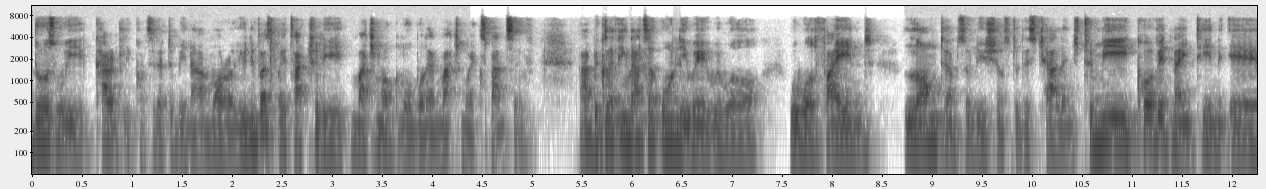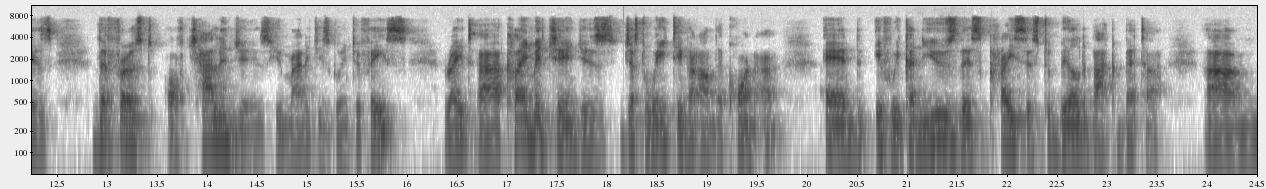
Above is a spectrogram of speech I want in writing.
those we currently consider to be in our moral universe, but it's actually much more global and much more expansive. Uh, because I think that's the only way we will we will find long-term solutions to this challenge. To me, COVID-19 is the first of challenges humanity is going to face. Right, uh, climate change is just waiting around the corner, and if we can use this crisis to build back better, um,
